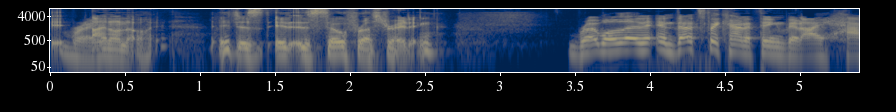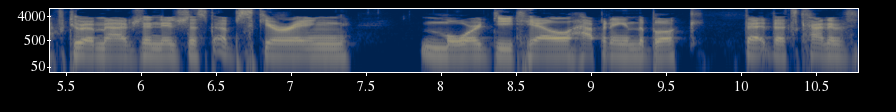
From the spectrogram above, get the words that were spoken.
it, right. I don't know. It just it is so frustrating. Right. Well, and that's the kind of thing that I have to imagine is just obscuring more detail happening in the book. That that's kind of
